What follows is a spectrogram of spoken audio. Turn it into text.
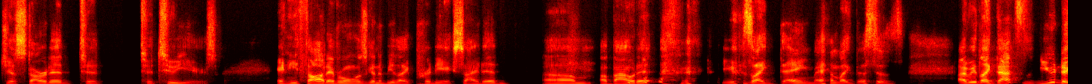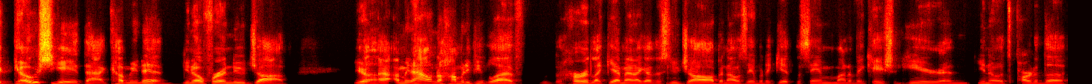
just started to to two years. And he thought everyone was going to be like pretty excited um about it. He was like dang man like this is i mean like that's you negotiate that coming in you know for a new job you're, Uh, I mean, I don't know how many people I've heard like, yeah, man, I got this new job and I was able to get the same amount of vacation here, and you know, it's part of the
